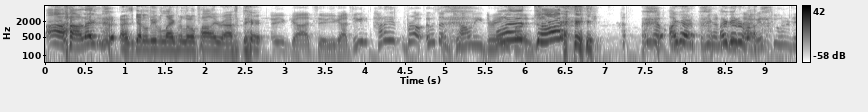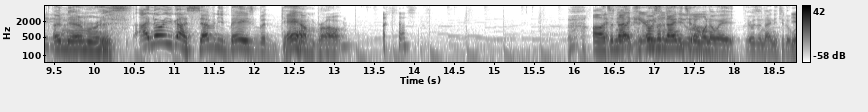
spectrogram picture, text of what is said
ah, like, guys, gotta leave a like for little Poliwrath there. You got to. You got to. You- How did bro? It was a jolly drain What punch. die? I got, I got attack. We a had 280 attack. Enamorus. I know you got 70 base, but damn, bro. Oh, it's I a feel ni- like it was a 92 do, to um, 108. It was a 92 to Yeah.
